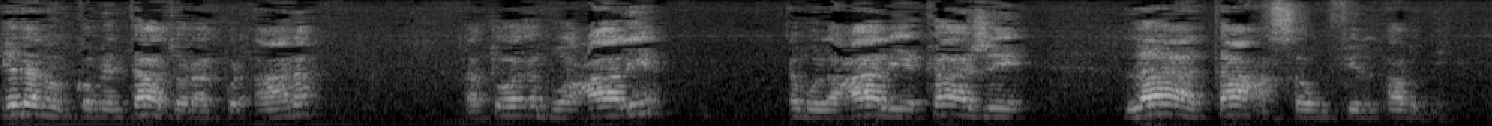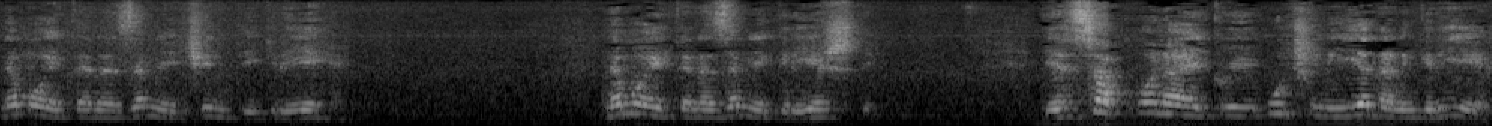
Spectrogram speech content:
jedan od komentatora Kur'ana, a to je Ebu Alije, Ebu Alije kaže La ta'asav fil ardi. Nemojte na zemlji činiti grijehe. Nemojte na zemlji griješiti. Jer svak onaj koji učini jedan grijeh,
